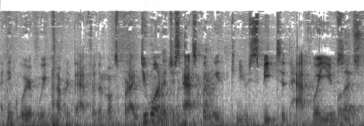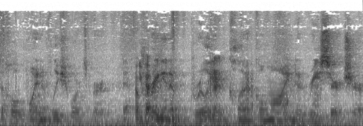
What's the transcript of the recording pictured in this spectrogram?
I think we we covered that for the most part. I do want to just ask quickly: Can you speak to pathway use? Well, that's the whole point of Lee Schwartzberg. Yeah. You Okay. bring in a brilliant Right. clinical mind and researcher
